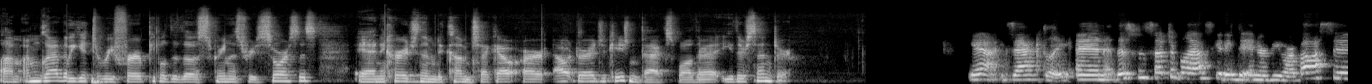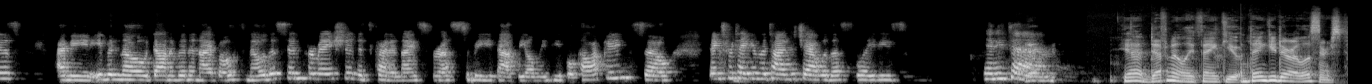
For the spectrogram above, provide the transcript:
Um, I'm glad that we get to refer people to those screenless resources and encourage them to come check out our outdoor education packs while they're at either center. Yeah, exactly. And this was such a blast getting to interview our bosses I mean, even though Donovan and I both know this information, it's kind of nice for us to be not the only people talking. So thanks for taking the time to chat with us, ladies. Anytime. Yeah, definitely. Thank you. And thank you to our listeners.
